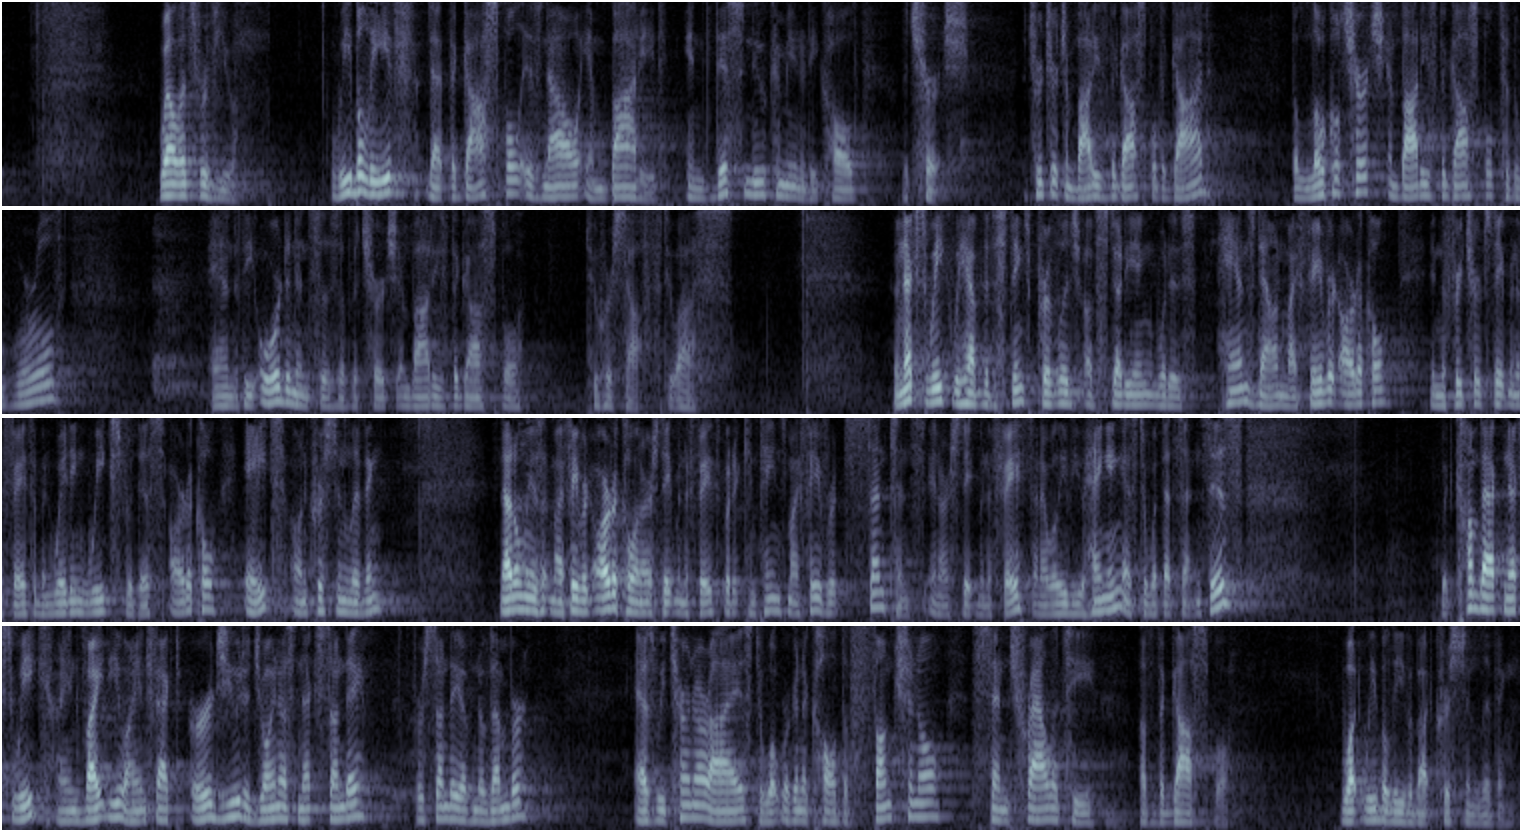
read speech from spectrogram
Well, let's review. We believe that the gospel is now embodied in this new community called the church. The true church embodies the gospel to God the local church embodies the gospel to the world, and the ordinances of the church embodies the gospel to herself, to us. Next week, we have the distinct privilege of studying what is hands down my favorite article in the Free Church Statement of Faith. I've been waiting weeks for this. Article 8 on Christian living. Not only is it my favorite article in our statement of faith, but it contains my favorite sentence in our statement of faith, and I will leave you hanging as to what that sentence is. But come back next week. I invite you, I in fact urge you to join us next Sunday, first Sunday of November, as we turn our eyes to what we're going to call the functional centrality of the gospel, what we believe about Christian living.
